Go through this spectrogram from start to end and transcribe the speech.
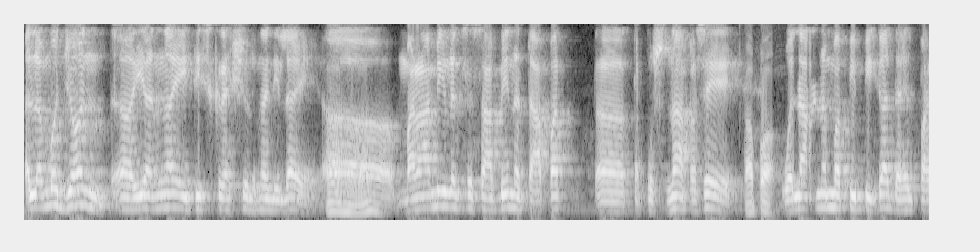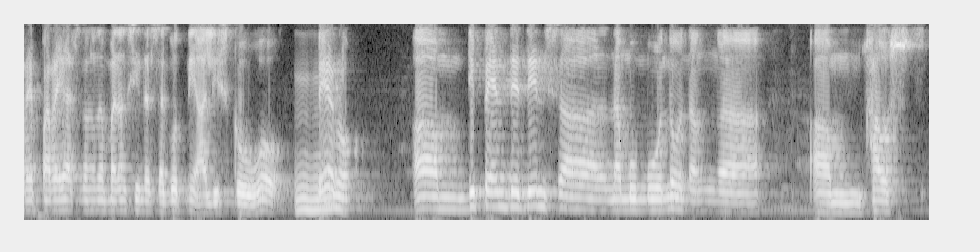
Alam mo, John, uh, yan nga ay discretion nga nila eh. Uh, Maraming nagsasabi na dapat uh, tapos na kasi Apo. wala na mapipiga dahil pare-parehas lang naman ang sinasagot ni Alice Gowo. Pero um, depende din sa namumuno ng uh, um, House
